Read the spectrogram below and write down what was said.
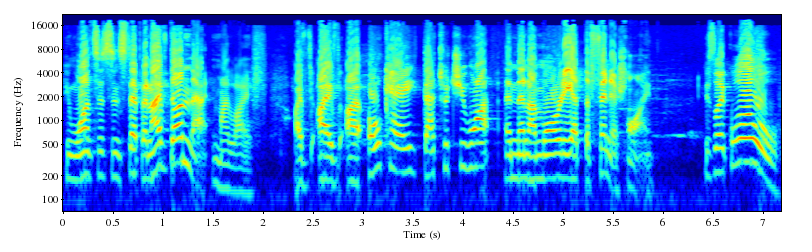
He wants us in step, and I've done that in my life. I've, I've, I, okay, that's what you want, and then I'm already at the finish line. He's like, whoa,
